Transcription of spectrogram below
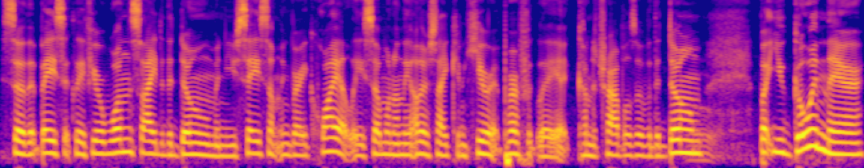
so that basically if you're one side of the dome and you say something very quietly someone on the other side can hear it perfectly it kind of travels over the dome oh. but you go in there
